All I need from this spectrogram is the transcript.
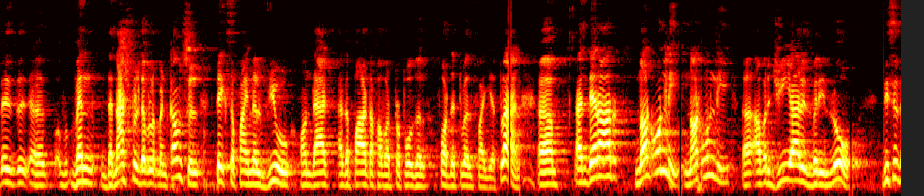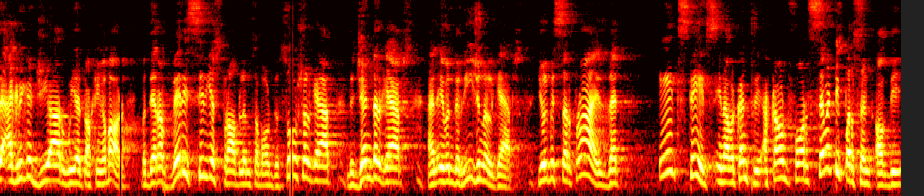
uh, when the National Development Council takes a final view on that as a part of our proposal for the 12th five-year plan. Um, and there are not only, not only uh, our GR is very low, this is the aggregate GR we are talking about, but there are very serious problems about the social gap, the gender gaps, and even the regional gaps. You'll be surprised that eight states in our country account for 70% of the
